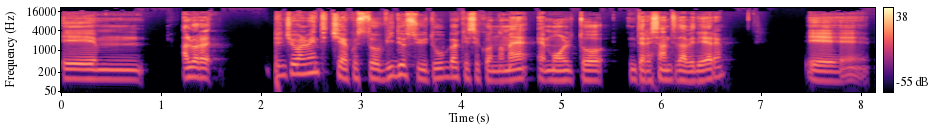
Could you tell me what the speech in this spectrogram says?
E, ehm, allora, principalmente c'è questo video su YouTube che secondo me è molto interessante da vedere e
